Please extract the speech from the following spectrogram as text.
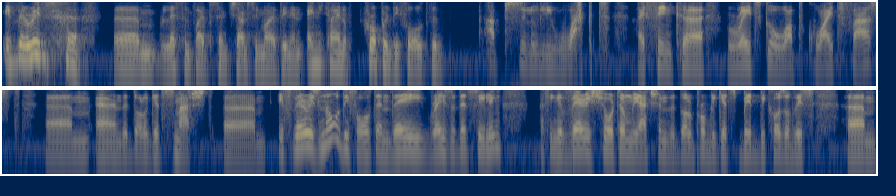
if there is um, less than 5% chance in my opinion any kind of proper default the absolutely whacked. I think uh, rates go up quite fast um, and the dollar gets smashed. Um, if there is no default and they raise the debt ceiling, I think a very short term reaction, the dollar probably gets bid because of this um,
